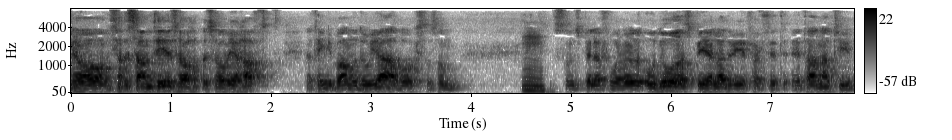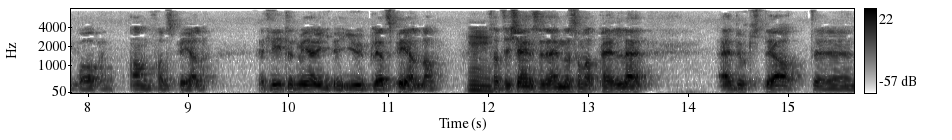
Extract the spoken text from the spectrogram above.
Ja, sa- samtidigt så, så har vi haft, jag tänker på Amadou Diaw också som, Mm. som spelar forward. Och då spelade vi faktiskt ett, ett annat typ av anfallsspel. Ett lite mer dju- djupledsspel då. Mm. Så att det känns ändå som att Pelle är duktig att, eh,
